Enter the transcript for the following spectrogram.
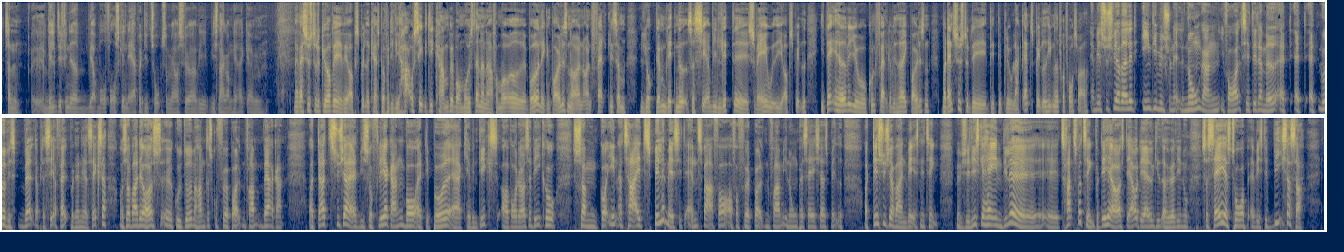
sådan øh, veldefineret, hvor forskellen er på de to, som jeg også hører, vi, vi snakker om her. Ikke? Um, ja. Men hvad synes du, du gjorde ved, ved opspillet, Kasper? Fordi vi har jo set i de kampe, hvor modstanderne har formået øh, både at lægge en bøjlesen og en, og en falk, ligesom lukke dem lidt ned, så ser vi lidt øh, svage ud i opspillet. I dag havde vi jo kun falk, og vi havde ikke bøjlesen. Hvordan synes du, det, det, det blev lagt an spillet helt ned fra forsvaret? Jamen, jeg synes, vi har været lidt endimensionelle nogle gange i forhold til det der med, at, at, at nu har vi valgt at placere falk på den her sekser, og så var det også øh, Gud døde med ham, der skulle føre bolden frem hver gang. Og der synes jeg, at vi så flere gange, hvor at det både er Kevin Dix, og hvor det også er VK, som går ind og tager et spillemæssigt ansvar for at få ført bolden frem i nogle passager af spillet. Og det synes jeg var en væsentlig ting. Men hvis vi lige skal have en lille øh, transferting på det her også, det er jo det, alle gider at høre lige nu, så sagde jeg Torup, at hvis det viser sig,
